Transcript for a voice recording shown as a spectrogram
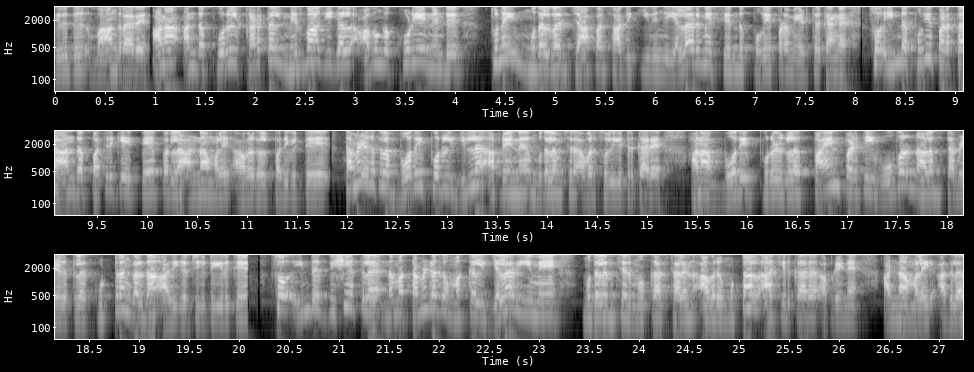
விருது வாங்குறாரு. ஆனா அந்த பொருள் கடத்தல் நிர்வாகிகள் அவங்க கூடயே நின்று துணை முதல்வர் ஜாஃபர் சாதிக் இவங்க எல்லாருமே சேர்ந்து புகைப்படம் எடுத்திருக்காங்க. சோ இந்த புகைப்படத்தை அந்த பத்திரிகை பேப்பர்ல அண்ணாமலை அவர்கள் பதிவிட்டு தமிழகத்துல போதைப் பொருள் இல்ல அப்படின்னு முதலமைச்சர் அவர் சொல்லிக்கிட்டு இருக்காரு. ஆனா போதைப் பொருள்களை பயன்படுத்தி ஒவ்வொரு நாளும் தமிழகத்துல குற்றங்கள் தான் அதிகரிச்சுக்கிட்டு இருக்கு. சோ இந்த விஷயத்துல நம்ம தமிழக மக்கள் எல்லாரையுமே முதலமைச்சர் மு க ஸ்டாலின் அவர் முட்டாள் ஆக்கியிருக்காரு அப்படின்னு அண்ணாமலை அதுல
